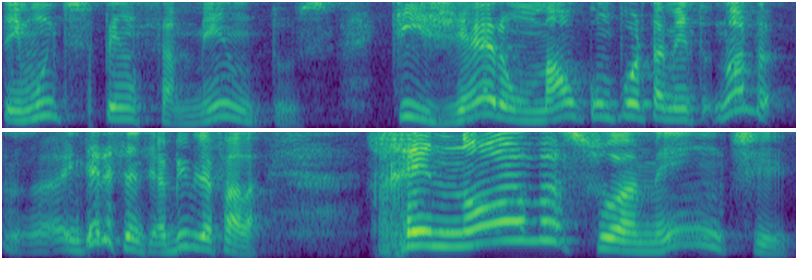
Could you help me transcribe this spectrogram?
Tem muitos pensamentos que geram mau comportamento. Nota, é interessante, a Bíblia fala: renova sua mente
